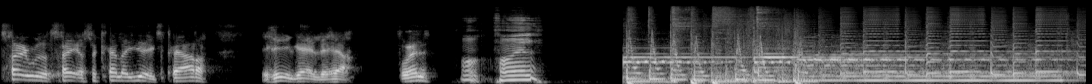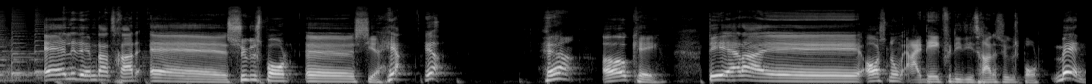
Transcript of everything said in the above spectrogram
Tre ud af tre, og så kalder I jer eksperter. Det er helt galt, det her. Farvel. Farvel. Alle dem, der er træt af cykelsport, øh, siger her. Her. Her. Okay. Det er der øh, også nogle... Nej, det er ikke, fordi de er trætte af cykelsport. Men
